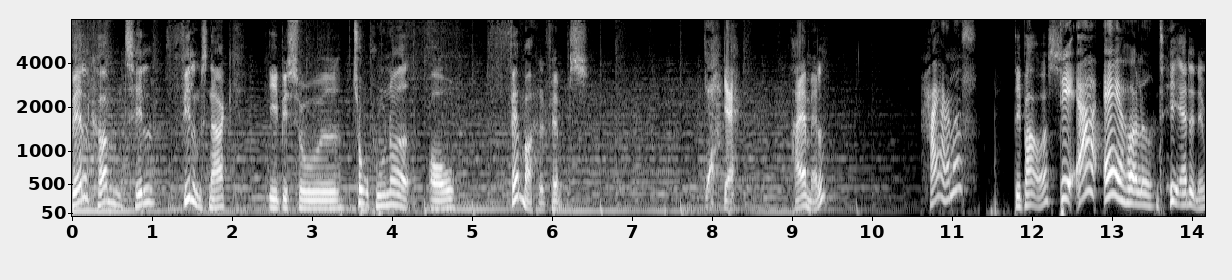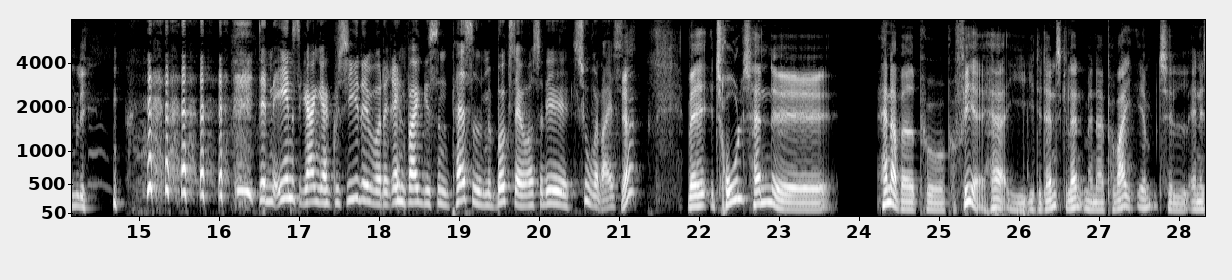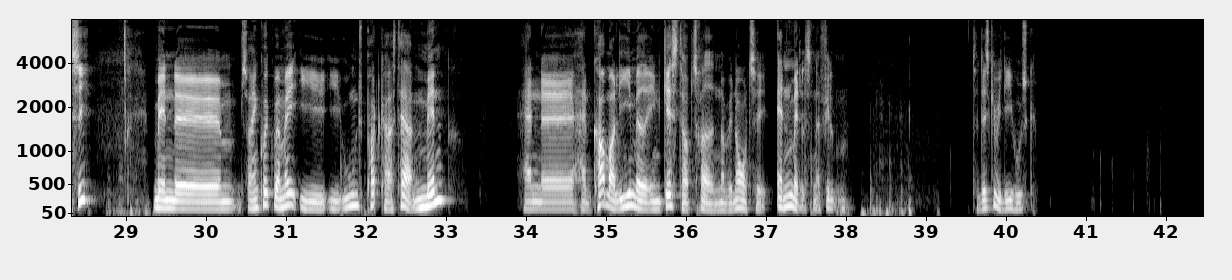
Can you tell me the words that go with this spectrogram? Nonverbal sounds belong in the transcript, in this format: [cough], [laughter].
Velkommen til Filmsnak, episode 295. Ja. Ja. Hej Amal. Hej Anders. Det er bare os. Det er A-holdet. [laughs] Det er det nemlig. [laughs] Det er den eneste gang, jeg kunne sige det, hvor det rent faktisk sådan passede med bogstaver, så det er super nice. Ja. Hvad, Troels, han, øh, han har været på, på ferie her i, i det danske land, men er på vej hjem til Annecy. Men, øh, så han kunne ikke være med i, i ugens podcast her, men han, øh, han kommer lige med en gæsteoptræden, når vi når til anmeldelsen af filmen. Så det skal vi lige huske.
